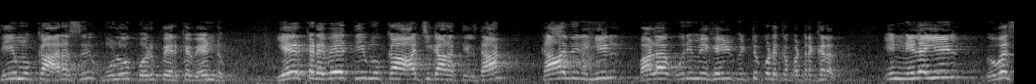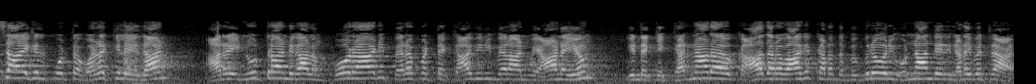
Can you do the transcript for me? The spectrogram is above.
திமுக அரசு முழு பொறுப்பேற்க வேண்டும். ஏற்கனவே திமுக ஆட்சி காலத்தில் தான் காவிரியில் பல உரிமைகள் விட்டுக் கொடுக்கப்பட்டிருக்கிறது. இந்நிலையில் விவசாயிகள் போட்ட வழக்கிலேதான் அரை நூற்றாண்டு காலம் போராடி பெறப்பட்ட காவிரி மேலாண்மை ஆணையம் இன்றைக்கு கர்நாடகாவுக்கு ஆதரவாக கடந்த பிப்ரவரி ஒன்னாம் தேதி நடைபெற்ற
